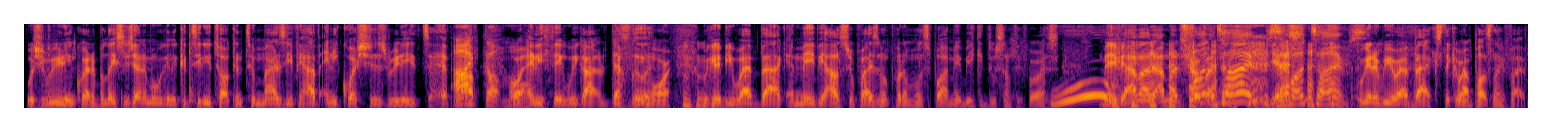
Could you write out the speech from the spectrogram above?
which is really incredible. Ladies and gentlemen, we're going to continue talking to Mazzi. If you have any questions related to hip hop I've got more. or anything, we got definitely more. we're going to be right back, and maybe I'll surprise him and put him on the spot. Maybe he can do something for us. Maybe I'm not, I'm not sure Fun about that. times. Yes. Fun times. We're going to be right back. Stick around, Pulse 95.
